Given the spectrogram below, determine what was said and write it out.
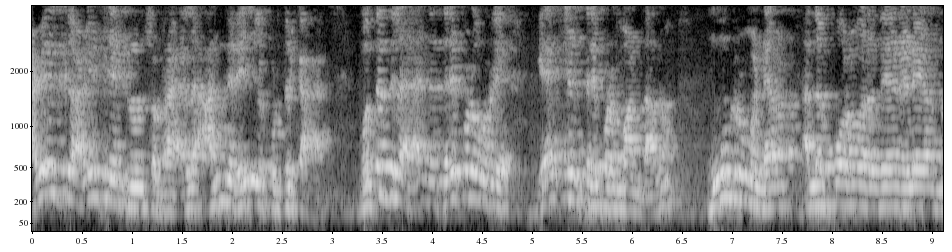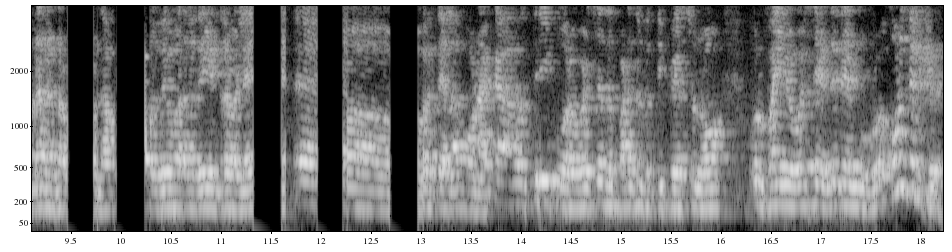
அழகுக்கு அழகு சேர்க்கணும்னு சொல்கிறாங்கல்ல அந்த ரேஞ்சில் கொடுத்துருக்காங்க. மொத்தத்தில் இந்த திரைப்படம் ஒரு கேங்ஸ்டர் திரைப்படமாக இருந்தாலும் மூன்று மணி நேரம் அந்த போகிற வர்றது ரெண்டே கால் மணி நேரம் வர்றது வர்றது இன்டர்வெல் எல்லாம் போனாக்கா ஒரு த்ரீ ஃபோர் ஹவர்ஸ் அந்த படத்தை பற்றி பேசணும். ஒரு ஃபைவ் ஹவர்ஸ் என்டர்டைன்மெண்ட் கூட கொடுத்துருக்குது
